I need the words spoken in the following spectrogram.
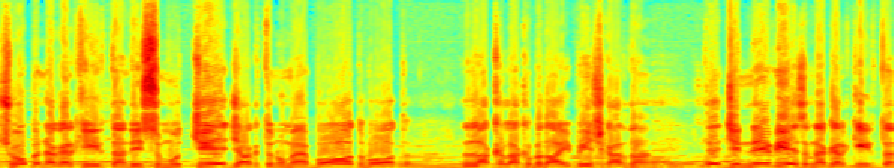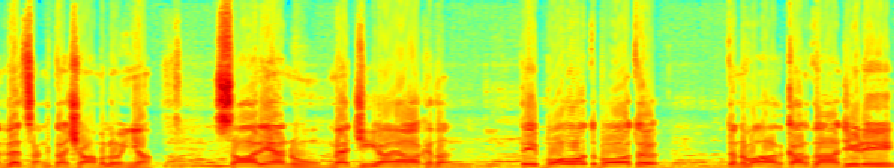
ਸ਼ੁਭ ਨਗਰ ਕੀਰਤਨ ਦੀ ਸਮੁੱਚੇ ਜਗਤ ਨੂੰ ਮੈਂ ਬਹੁਤ ਬਹੁਤ ਲੱਖ ਲੱਖ ਵਧਾਈ ਪੇਸ਼ ਕਰਦਾ ਤੇ ਜਿੰਨੇ ਵੀ ਇਸ ਨਗਰ ਕੀਰਤਨ ਵਿੱਚ ਸੰਗਤਾਂ ਸ਼ਾਮਲ ਹੋਈਆਂ, ਸਾਰਿਆਂ ਨੂੰ ਮੈਂ ਜੀ ਆਇਆਂ ਆਖਦਾ। ਤੇ ਬਹੁਤ ਬਹੁਤ ਧੰਨਵਾਦ ਕਰਦਾ ਜਿਹੜੇ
